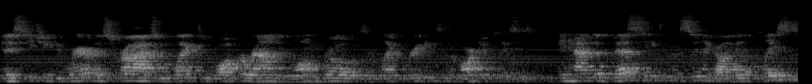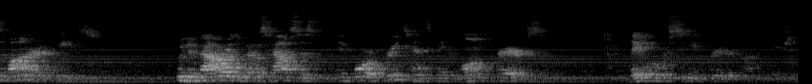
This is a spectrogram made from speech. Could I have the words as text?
In his teaching, beware of the scribes who like to walk around in long robes and like greetings in the marketplaces, and have the best seats in the synagogue and the places of honor at feasts, who devour the widows' houses and for a pretense make long prayers. They will receive greater condemnation.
